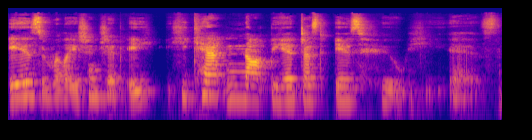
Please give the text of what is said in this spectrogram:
is relationship, he, he can't not be, it just is who he is.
